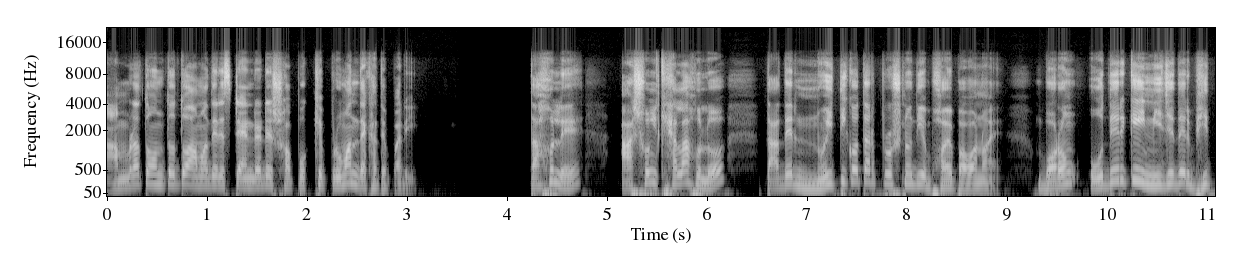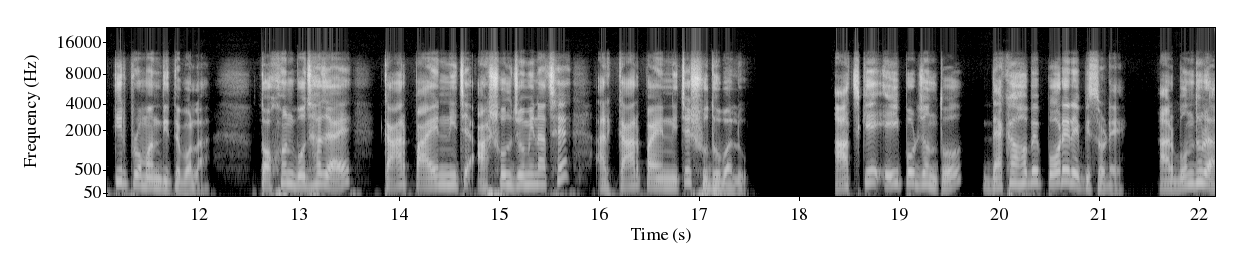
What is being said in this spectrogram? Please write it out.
আমরা তো অন্তত আমাদের স্ট্যান্ডার্ডের সপক্ষে প্রমাণ দেখাতে পারি। তাহলে আসল খেলা হলো তাদের নৈতিকতার প্রশ্ন দিয়ে ভয় পাওয়া নয়, বরং ওদেরকেই নিজেদের ভিত্তির প্রমাণ দিতে বলা। তখন বোঝা যায় কার পায়ের নিচে আসল জমিন আছে আর কার পায়ের নিচে শুধু বালু। আজকে এই পর্যন্ত দেখা হবে পরের এপিসোডে আর বন্ধুরা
